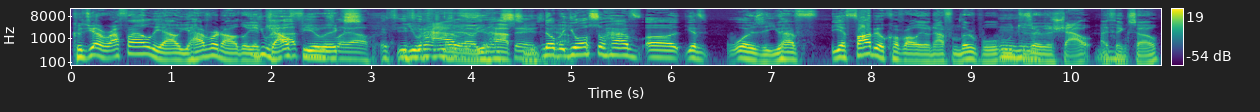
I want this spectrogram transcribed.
Because you have Rafael Leao, you have Ronaldo, you have You João have Felix. If- if you, you have Leao, you you're have to use no, but you also have uh, you have what is it? You have you have Fabio Carvalho now from Liverpool, Mm-hmm. who deserves a shout. I think so.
